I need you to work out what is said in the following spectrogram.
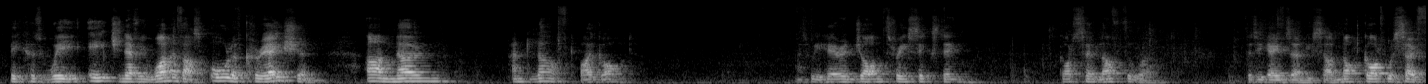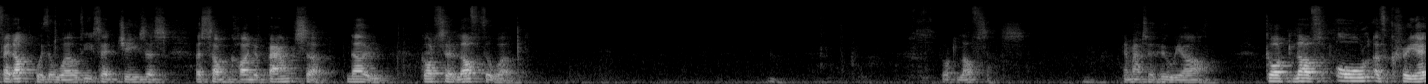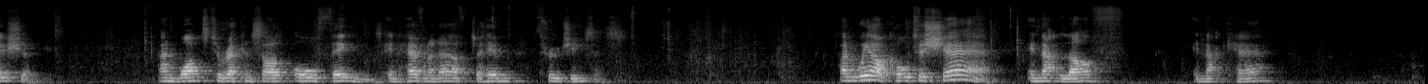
Because we, each and every one of us, all of creation, are known and loved by God. As we hear in John 3:16, God so loved the world that he gave his only son. Not God was so fed up with the world he sent Jesus as some kind of bouncer. No, God so loved the world. God loves us, no matter who we are. God loves all of creation and wants to reconcile all things in heaven and earth to him through Jesus. And we are called to share in that love, in that care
